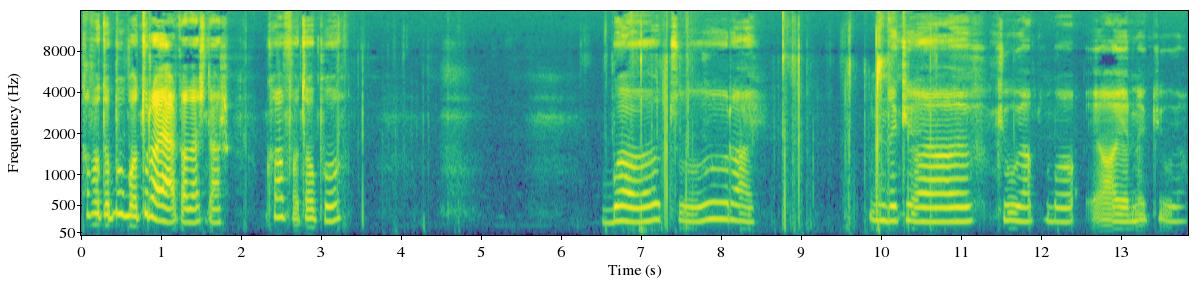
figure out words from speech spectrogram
kafa topu Baturay arkadaşlar. Kafa topu Baturay. Bundaki Q yaptım. Bu A yerine Q yaptım.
